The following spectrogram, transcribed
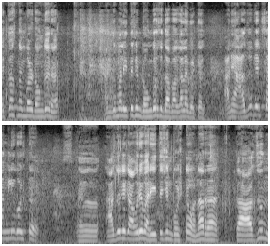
एकच नंबर डोंगर आहे. आणि तुम्हाला इथे डोंगर सुद्धा बघायला भेटेल. आणि अजून एक चांगली गोष्ट अजून एक आवरे भारी इथेशी गोष्ट होणार का अजून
